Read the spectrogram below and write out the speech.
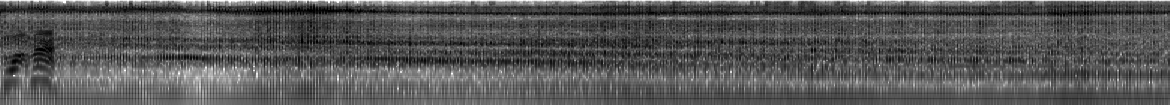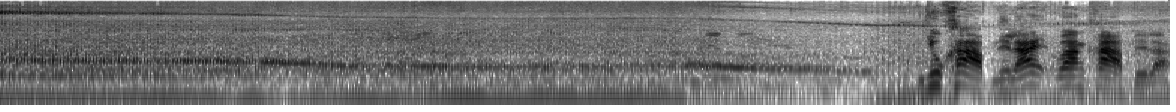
สวะมา อยู่ขาบนี่แหละวางขาบนี่แหละ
